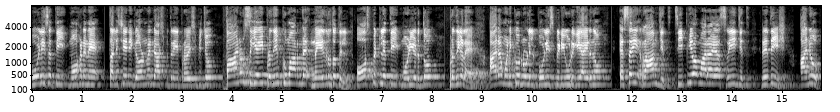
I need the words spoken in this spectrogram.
പോലീസ് എത്തി മോഹനനെ തലശ്ശേരി ഗവൺമെന്റ് ആശുപത്രിയിൽ പ്രവേശിപ്പിച്ചു. പാനൂർ സി ഐ പ്രദീപ് കുമാറിന്റെ നേതൃത്വത്തിൽ ഹോസ്പിറ്റലിലെത്തി മൊഴിയെടുത്തു. പ്രതികളെ അരമണിക്കൂറിനുള്ളിൽ പോലീസ് പിടികൂടുകയായിരുന്നു. S I Ramjith C P ഒമാരായ ശ്രീജിത്ത് രതീഷ് അനൂപ്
